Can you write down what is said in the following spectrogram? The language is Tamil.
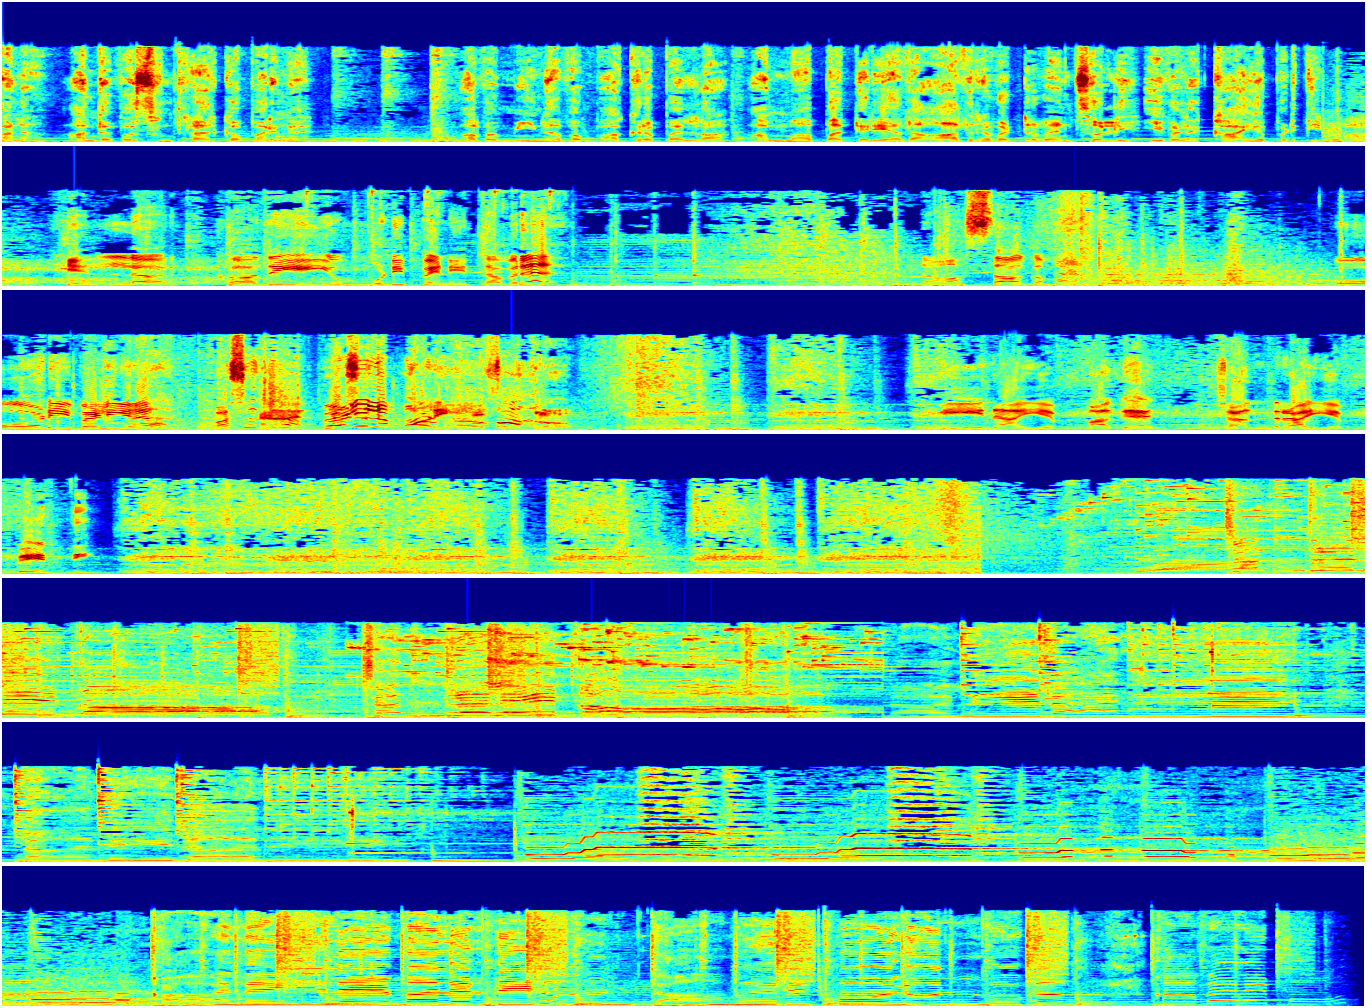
ஆனா அந்த வசுந்தரா இருக்கா பாருங்க. அவ மீனாவை பாக்குறப்ப எல்லாம் அம்மா அப்பா தெரியாத ஆதரவற்றவன் சொல்லி இவளை காயப்படுத்தி. எல்லார் கதையையும் முடிப்பேனே தவிர நான் சாக மாட்டேன் ஓடி வெளிய. வசந்தரா வெளியில போடி. மீனா என் மக சந்திரா என் பேத்தி.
